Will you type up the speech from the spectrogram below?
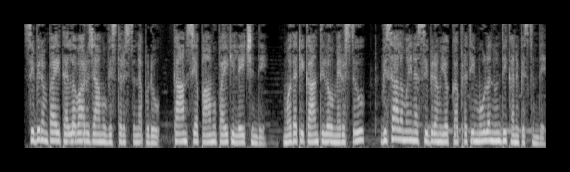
శిబిరంపై తెల్లవారుజాము విస్తరిస్తున్నప్పుడు కాంస్య పాము పైకి లేచింది. మొదటి కాంతిలో మెరుస్తూ విశాలమైన శిబిరం యొక్క ప్రతి మూల నుండి కనిపిస్తుంది.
